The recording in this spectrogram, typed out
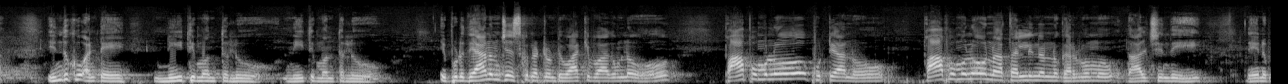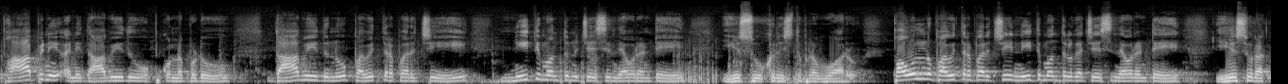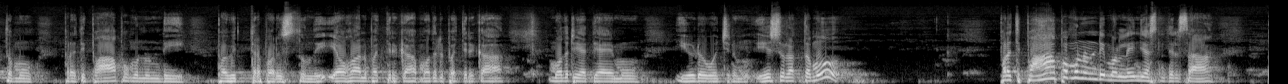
ఎందుకు అంటే నీతిమంతులు నీతిమంతులు. ఇప్పుడు ధ్యానం చేసుకున్నటువంటి వాక్య భాగంలో పాపములో పుట్టాను పాపములో నా తల్లి నన్ను గర్వము దాల్చింది నేను పాపిని అని దావీదు ఒప్పుకున్నప్పుడు దావీదును పవిత్రపరిచి నీతిమంతుని చేసింది ఎవరంటే యేసుక్రీస్తు ప్రభువారు. పౌలను పవిత్రపరిచి నీతిమంతులుగా చేసింది ఎవరంటే యేసు రక్తము ప్రతి పాపము నుండి పవిత్రపరుస్తుంది. వ్యవహాన పత్రిక మొదటి పత్రిక మొదటి అధ్యాయము ఏడో వచనము. యేసు రక్తము ప్రతి పాపము నుండి మనల్ని ఏం చేస్తుంది తెలుసా?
